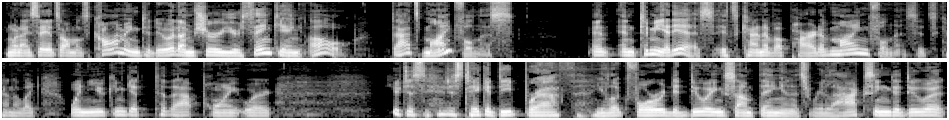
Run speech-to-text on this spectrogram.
when I say it's almost calming to do it, I'm sure you're thinking, "Oh, that's mindfulness." And and to me it is. It's kind of a part of mindfulness. It's kind of like when you can get to that point where you just you just take a deep breath, you look forward to doing something and it's relaxing to do it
